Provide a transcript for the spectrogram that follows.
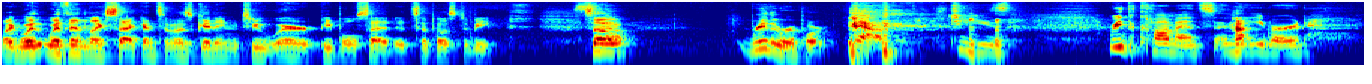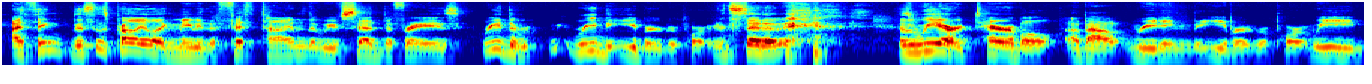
Like with, within like seconds of us getting to where people said it's supposed to be. So, read the report. yeah, jeez. Read the comments in the eBird. I think this is probably like maybe the fifth time that we've said the phrase "read the read the eBird report" instead of because we are terrible about reading the eBird report. We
